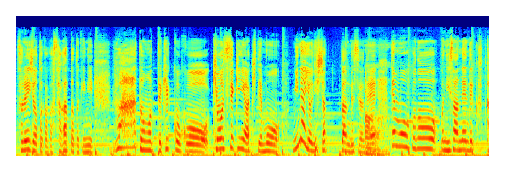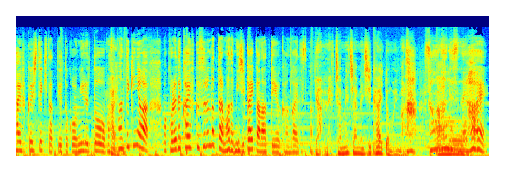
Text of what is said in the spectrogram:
それ以上とかが下がった時にうわーと思って結構こう気持ち的には来てもう見ないようにしちゃったんですよね。でもこの23年で回復してきたっていうところを見ると、まあ、はい。一般的には、まあ、これで回復するんだったらまだ短いかなっていう考えですか？いやめちゃめちゃ短いと思います。あそうなんですねはい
